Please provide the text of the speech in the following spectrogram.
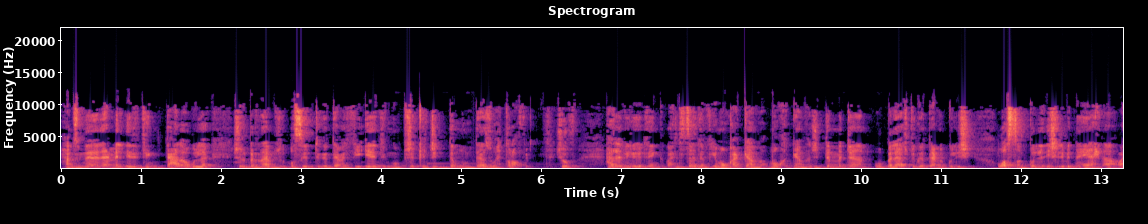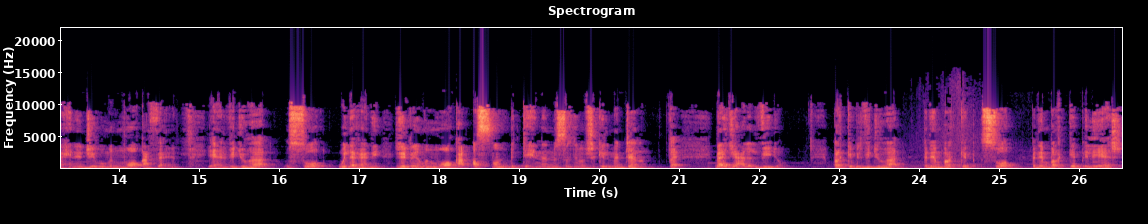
حمزة منين نعمل editing تعال أقول لك شو البرنامج البسيط تقدر تعمل فيه editing وبشكل جدا ممتاز واحترافي. شوف هذا ال video editing راح نستخدم فيه موقع Canva موقع Canva جدا مجانا وببلاش تقدر تعمل كل شيء واصلا كل الشيء اللي بدنا إياه إحنا رايحين نجيبه من مواقع ثانية يعني الفيديوهات والصوت والأغاني جايبينه من مواقع أصلا بتيح لنا نستخدمها بشكل مجانا. طيب باجي على الفيديو بركب الفيديوهات بعدين بركب الصوت بعدين بركب الايش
